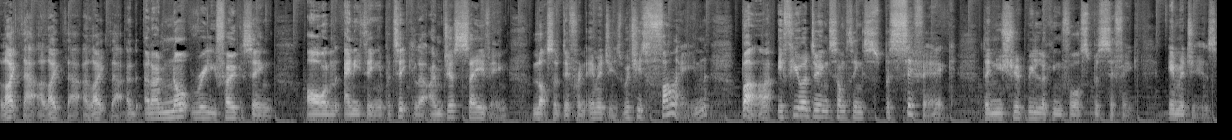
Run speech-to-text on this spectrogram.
I like that, I like that, I like that. And, and I'm not really focusing on anything in particular. I'm just saving lots of different images, which is fine. But if you are doing something specific, then you should be looking for specific images.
